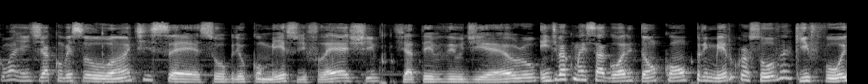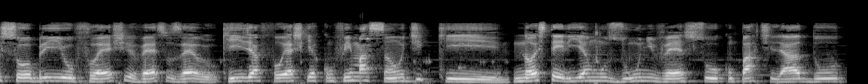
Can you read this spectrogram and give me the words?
Como a gente já conversou antes é, sobre o começo de Flash, já teve o de Arrow. A gente vai começar agora então com o primeiro crossover, que foi sobre o Flash versus Arrow, que já foi, acho que a confirmação de que nós teríamos um universo compartilhado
